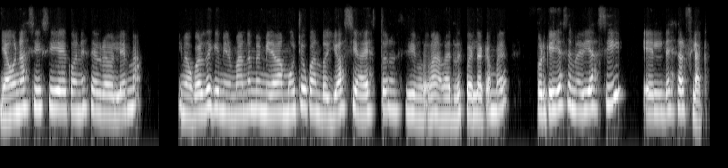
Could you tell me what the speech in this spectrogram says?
y aún así sigue con este problema. Y me acuerdo que mi hermana me miraba mucho cuando yo hacía esto, no sé si me van a ver después de la cámara, porque ella se medía así el de estar flaca.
